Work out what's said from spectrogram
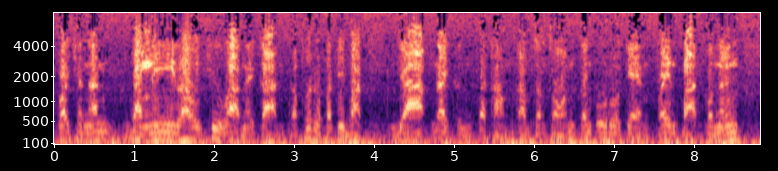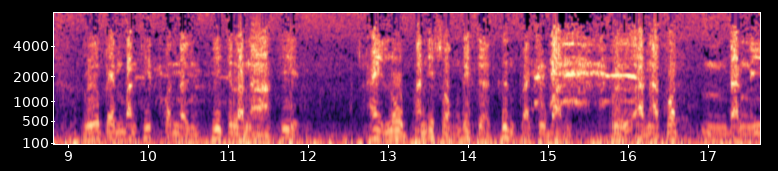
เพราะฉะนั้นดังนี้เราชื่อว่าในการประพฤติปฏิบัติ อยากได้ถึงพระธรรมคำสั่งสอนเป็นผู้รู้แจ้งเป็นปาดคนหนึ่ง หรือเป็นบันทิตคนหนึ่งที่เจรณาที่ให้รูปอันที่สงได้เกิดขึ้นปัจจุบัน หรืออนาคตดังนี้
